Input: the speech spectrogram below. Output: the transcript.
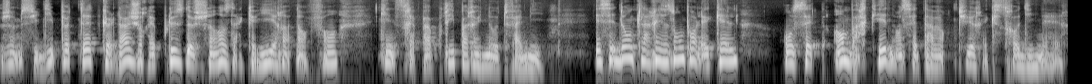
je me suis dit peut-être que là j'aurais plus de chances d'accueillir un enfant qui ne serait pas pris par une autre famille. Et c'est donc la raison pour laquelle on s'est embarqué dans cette aventure extraordinaire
